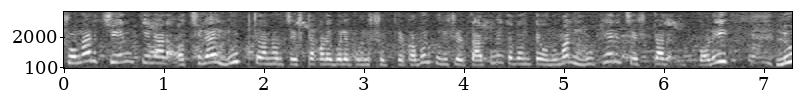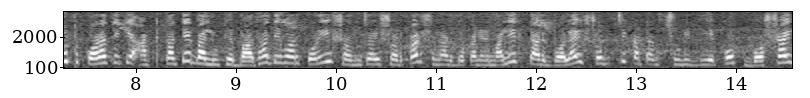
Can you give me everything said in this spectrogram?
সোনার চেন কেনার অছিলায় লুট চালানোর চেষ্টা করে বলে পুলিশ সূত্রে খবর। পুলিশের প্রাথমিক তদন্তে অনুমান লুটের চেষ্টার পরেই লুট করা থেকে আটকাতে বা লুটে বাধা দেওয়ার পরেই সঞ্জয় সরকার সোনার দোকানের মালিক তার গলায় সবজি কাটার ছুরি দিয়ে কোপ বসায়।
